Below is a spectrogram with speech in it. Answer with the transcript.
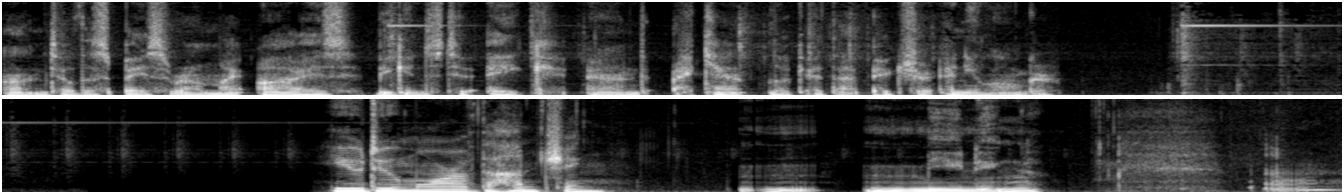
until the space around my eyes begins to ache and I can't look at that picture any longer. You do more of the hunching. Meaning? Um,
